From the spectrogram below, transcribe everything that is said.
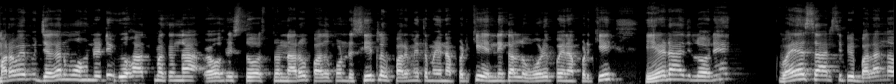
మరోవైపు జగన్మోహన్ రెడ్డి వ్యూహాత్మకంగా వ్యవహరిస్తూ వస్తున్నారు. పదకొండు సీట్లకు పరిమితమైనప్పటికీ ఎన్నికల్లో ఓడిపోయినప్పటికీ ఏడాదిలోనే వైఎస్ఆర్సీపీ బలంగా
